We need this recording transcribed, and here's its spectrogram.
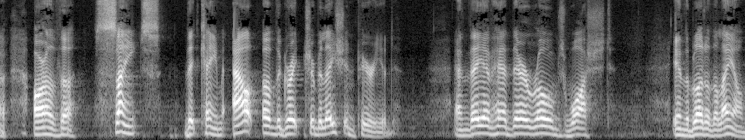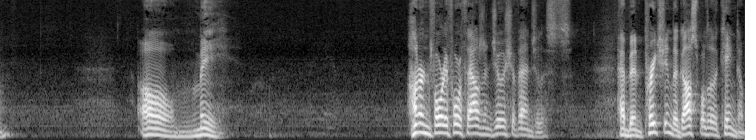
are the saints that came out of the great tribulation period, and they have had their robes washed in the blood of the Lamb. Oh, me. 144,000 Jewish evangelists have been preaching the gospel of the kingdom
